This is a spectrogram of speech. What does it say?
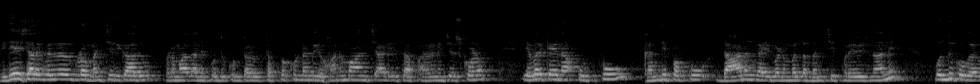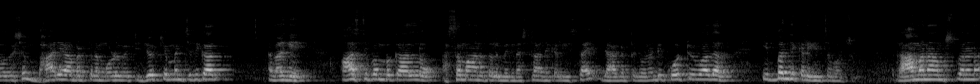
విదేశాలకు వెళ్ళడం కూడా మంచిది కాదు. ప్రమాదాన్ని పొందుకుంటారు. తప్పకుండా మీరు హనుమాన్ చాలీసా పారాయణ చేసుకోవడం ఎవరికైనా ఉప్పు కందిపప్పు దానంగా ఇవ్వడం వల్ల మంచి ప్రయోజనాన్ని పొందుకోగల అవకాశం భార్యాభర్తల మూడో వ్యక్తి జోక్యం మంచిది కాదు. అలాగే ఆస్తి పంపకాల్లో అసమానతలు మీకు నష్టాన్ని కలిగిస్తాయి. జాగ్రత్తగా ఉండండి. కోర్టు వివాదాలు ఇబ్బంది కలిగించవచ్చు. రామనామస్మరణ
